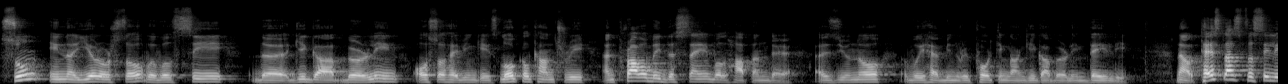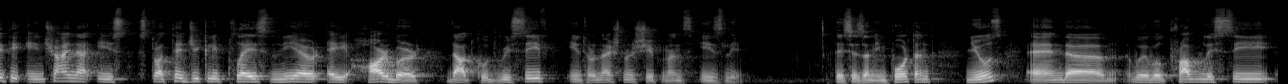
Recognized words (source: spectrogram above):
Soon, in a year or so, we will see the Giga Berlin also having its local country, and probably the same will happen there. As you know, we have been reporting on Giga Berlin daily. Now, Tesla's facility in China is strategically placed near a harbor that could receive international shipments easily. This is an important news and uh, we will probably see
